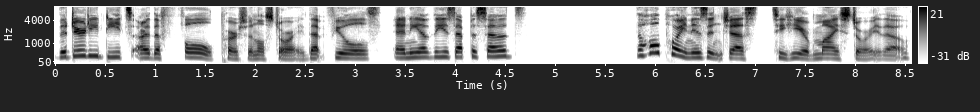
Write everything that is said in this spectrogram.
The Dirty Deets are the full personal story that fuels any of these episodes. The whole point isn't just to hear my story, though.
